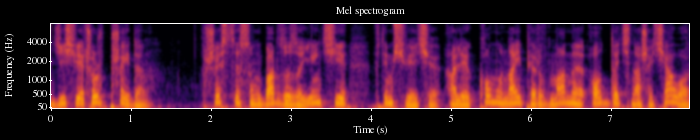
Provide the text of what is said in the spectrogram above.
dziś wieczór przyjdę. Wszyscy są bardzo zajęci w tym świecie, ale komu najpierw mamy oddać nasze ciało,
